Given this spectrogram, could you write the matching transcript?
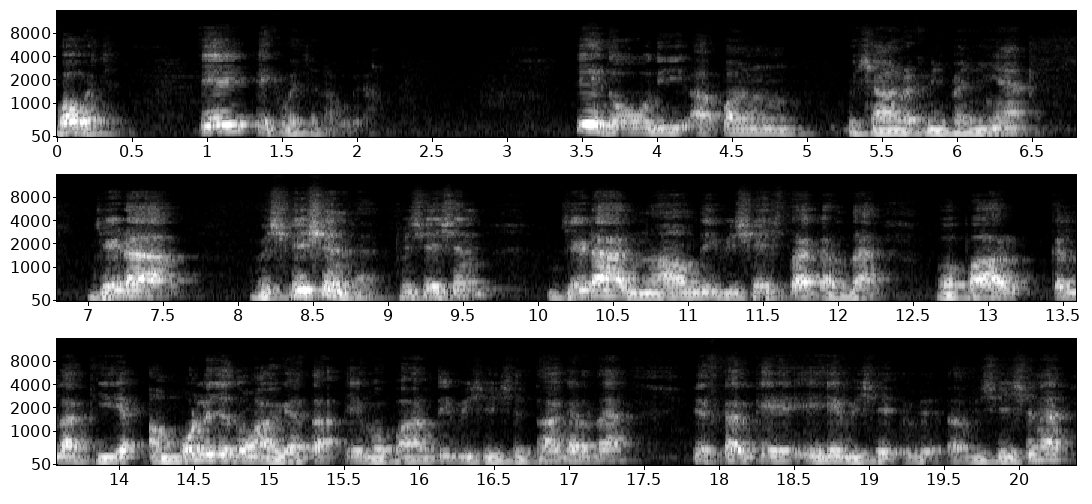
ਬਹੁਵਚਨ। ਇਹ ਇੱਕ ਵਚਨ ਹੋ ਗਿਆ। ਇਹ ਦੋ ਦੀ ਆਪਾਂ ਨੂੰ ਪਛਾਣ ਰੱਖਣੀ ਪੈਣੀ ਹੈ। ਜਿਹੜਾ ਵਿਸ਼ੇਸ਼ਣ ਹੈ। ਵਿਸ਼ੇਸ਼ਣ ਜਿਹੜਾ ਨਾਮ ਦੀ ਵਿਸ਼ੇਸ਼ਤਾ ਕਰਦਾ ਵਪਾਰ ਕੱਲਾ ਕੀ ਹੈ? ਅਮੁੱਲ ਜਦੋਂ ਆ ਗਿਆ ਤਾਂ ਇਹ ਵਪਾਰ ਦੀ ਵਿਸ਼ੇਸ਼ਤਾ ਕਰਦਾ ਇਸ ਕਰਕੇ ਇਹ ਵਿਸ਼ੇ- ਵਿਸ਼ੇਸ਼ਣ ਹੈ।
